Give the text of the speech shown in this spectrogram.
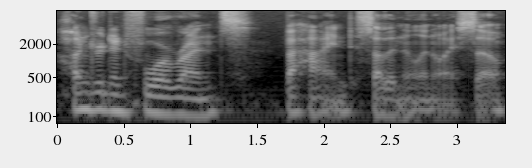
104 runs behind Southern Illinois. So,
